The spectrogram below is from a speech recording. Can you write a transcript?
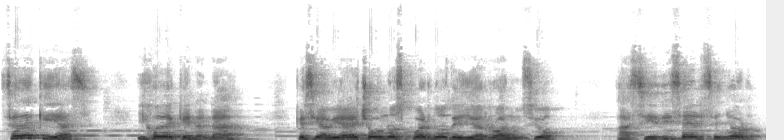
Sedequías, hijo de Kenaná, que se había hecho unos cuernos de hierro, anunció, así dice el Señor,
